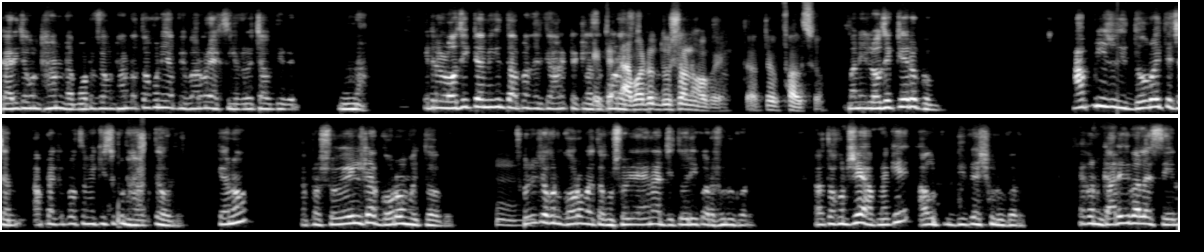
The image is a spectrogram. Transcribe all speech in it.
গাড়ি যখন ঠান্ডা মোটর যখন ঠান্ডা তখনই আপনি বারবার অ্যাক্সিলারেটরে চাপ দিবেন। না। এটা লজিকটা আমি কিন্তু আপনাদেরকে আরেকটা ক্লাসে আবারও দূষণ হবে তাতে ফালসো মানে লজিকটা এরকম। আপনি যদি দৌড়াইতে চান আপনাকে প্রথমে কিছুক্ষণ হাঁটতে হবে। কেন? আপনার শরীরটা গরম হইতে হবে। শরীর যখন গরম হয় তখন শরীরে এনার্জি তৈরি করা শুরু করে। আর তখন সে আপনাকে আউটপুট দিতে শুরু করে। এখন গাড়ির বেলায় সেম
